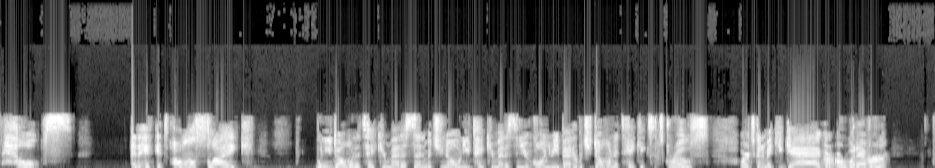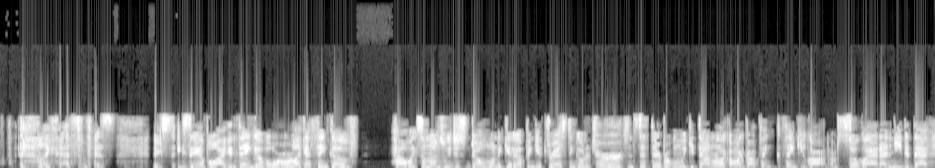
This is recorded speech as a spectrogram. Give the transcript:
helps. And it, it's almost like when you don't want to take your medicine, but you know when you take your medicine, you're going to be better, but you don't want to take it because it's gross or it's going to make you gag or, or whatever. like that's the best ex- example I can think of. Or, or like I think of how like sometimes we just don't want to get up and get dressed and go to church and sit there. But when we get done, we're like, oh my God, thank, thank you, God. I'm so glad I needed that.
